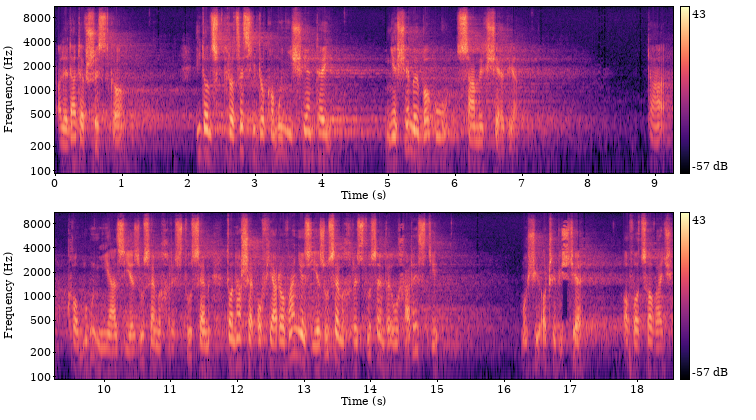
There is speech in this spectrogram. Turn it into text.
Ale nade wszystko, idąc w procesji do Komunii Świętej, niesiemy Bogu samych siebie. Ta komunia z Jezusem Chrystusem, to nasze ofiarowanie z Jezusem Chrystusem w Eucharystii musi oczywiście owocować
